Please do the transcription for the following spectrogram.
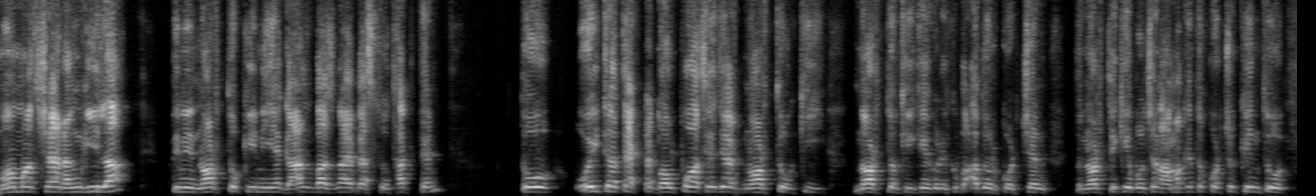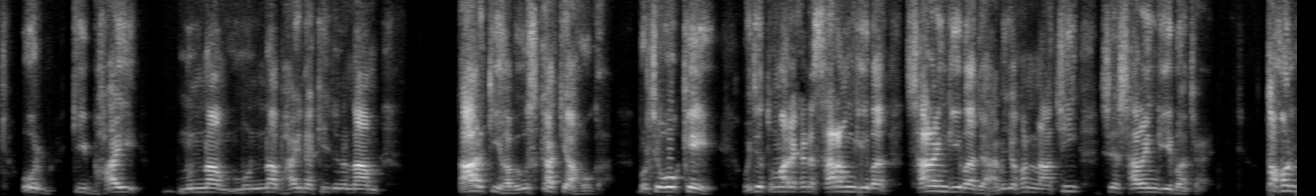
মোহাম্মদ শাহ রঙ্গিলা। তিনি নর্তকী নিয়ে গান বাজনায় ব্যস্ত থাকতেন। তো ওইটাতে একটা গল্প আছে যে নর্তকী নর্তকীকে করে খুব আদর করছেন। তো নর্তকী বলছেন, আমাকে তো করছ, কিন্তু ওর কি ভাই মুন্না মুন্না ভাই না কি যেন নাম, তার কি হবে? উস্কা ক্যা হোগা? বলছে ওকে ওই যে তোমার এখানে সারঙ্গি বা, সারঙ্গি বাজায়। আমি যখন নাচি, সে সারঙ্গি বাজায়। তখন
